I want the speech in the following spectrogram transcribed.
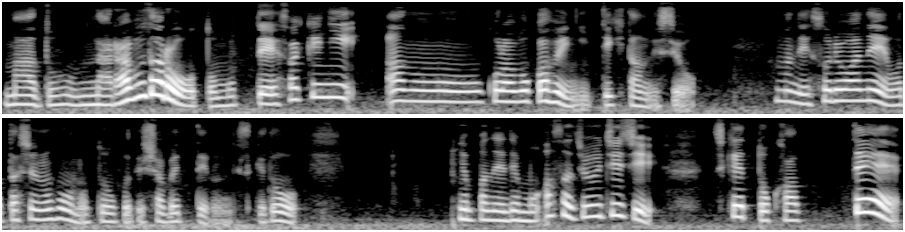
まあ、どう、並ぶだろうと思って、先に、あのーコラボカフェに行ってきたんですよ。まあね、それはね、私の方のトークで喋ってるんですけど、やっぱね、でも朝11時、チケット買って、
